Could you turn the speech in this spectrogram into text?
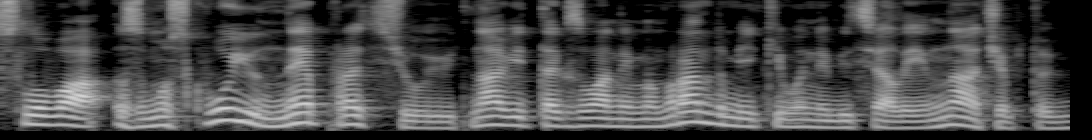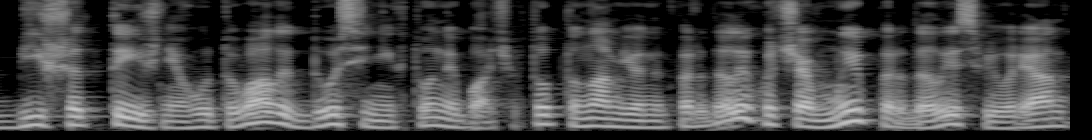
слова з Москвою не працюють. Навіть так званий меморандум, який вони обіцяли, і начебто більше тижня готували, досі ніхто не бачив. Тобто нам його не передали, хоча ми передали свій варіант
